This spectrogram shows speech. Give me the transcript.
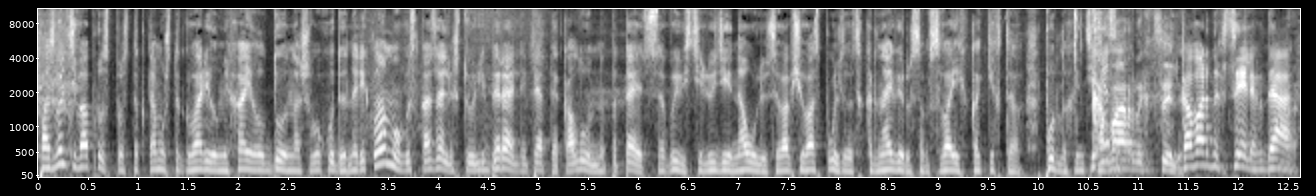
Позвольте вопрос просто к тому, что говорил Михаил до нашего ухода на рекламу. Вы сказали, что либеральная пятая колонна пытается вывести людей на улицу и вообще воспользоваться коронавирусом в своих каких-то подлых интересах коварных целях. Коварных целях, да. да.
